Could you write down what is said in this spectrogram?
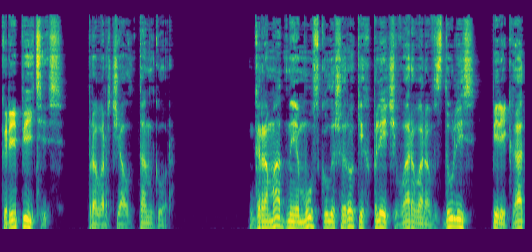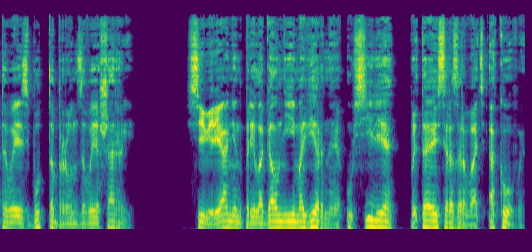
«Крепитесь», — проворчал Тангор. Громадные мускулы широких плеч варвара вздулись, перекатываясь, будто бронзовые шары. Северянин прилагал неимоверное усилие, пытаясь разорвать оковы.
